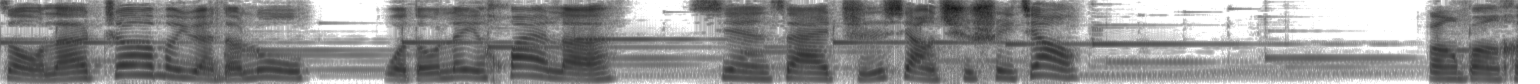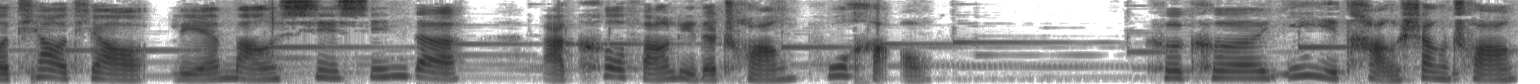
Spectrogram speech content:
走了这么远的路，我都累坏了，现在只想去睡觉。”蹦蹦和跳跳连忙细心的。把客房里的床铺好，科科一躺上床，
